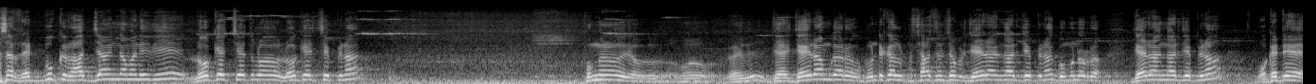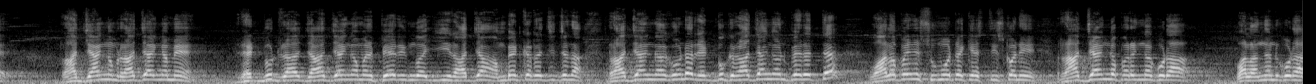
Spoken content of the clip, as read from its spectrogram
అసలు రెడ్ బుక్ రాజ్యాంగం అనేది లోకేష్ చేతిలో లోకేష్ చెప్పిన పొంగ జయ- జయరాం గారు గుంటకల్ శాసనసభ్యుడు జయరాం గారు చెప్పిన గుమ్మనూరు జయరాం గారు చెప్పిన ఒకటే రాజ్యాంగం రాజ్యాంగమే. రెడ్ బుక్ రా- రాజ్యాంగం అని పేరు ఇంకో ఈ రాజ్యాంగం అంబేద్కర్ రచించిన రాజ్యాంగం కాకుండా రెడ్ బుక్ రాజ్యాంగం అని పేరు ఎత్తే వాళ్ళపైన సుమోటో కేసు తీసుకొని రాజ్యాంగ పరంగా కూడా వాళ్ళందరినీ కూడా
